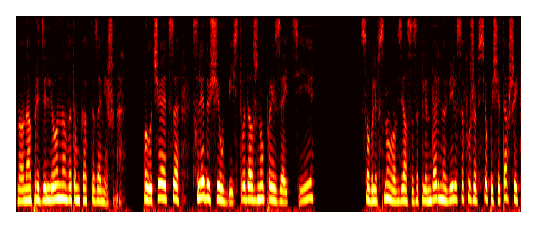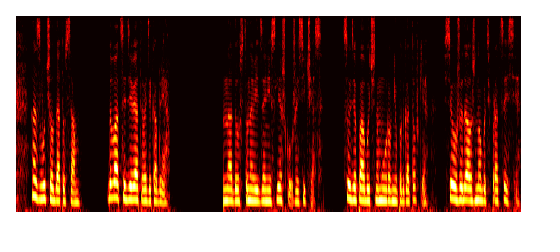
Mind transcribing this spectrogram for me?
Но она определенно в этом как-то замешана. Получается, следующее убийство должно произойти... Соболев снова взялся за календарь, но Велесов, уже все посчитавший, озвучил дату сам. 29 декабря. Надо установить за ней слежку уже сейчас. Судя по обычному уровню подготовки, все уже должно быть в процессе.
